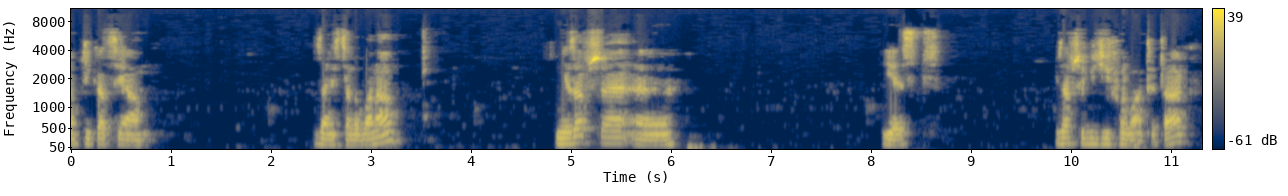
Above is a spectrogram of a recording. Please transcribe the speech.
aplikacja zainstalowana. Nie zawsze jest, zawsze widzi formaty, tak?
